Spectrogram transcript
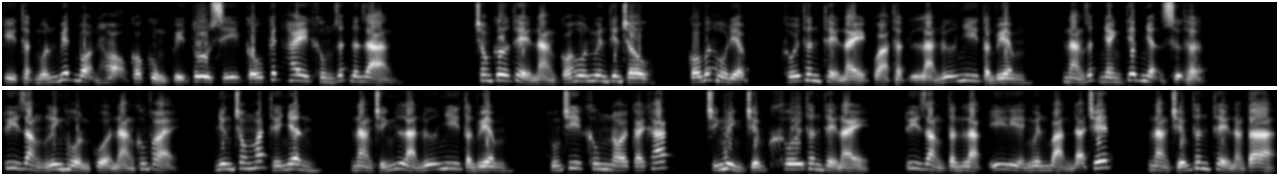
kỳ thật muốn biết bọn họ có cùng quỷ tu sĩ cấu kết hay không rất đơn giản. Trong cơ thể nàng có hôn nguyên thiên châu, có bất hồ điệp, khối thân thể này quả thật là nữ nhi tần viêm, nàng rất nhanh tiếp nhận sự thật. Tuy rằng linh hồn của nàng không phải, nhưng trong mắt thế nhân, nàng chính là nữ nhi tần viêm, huống chi không nói cái khác, chính mình chiếm khối thân thể này, tuy rằng tần lạc y đi nguyên bản đã chết, nàng chiếm thân thể nàng ta,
